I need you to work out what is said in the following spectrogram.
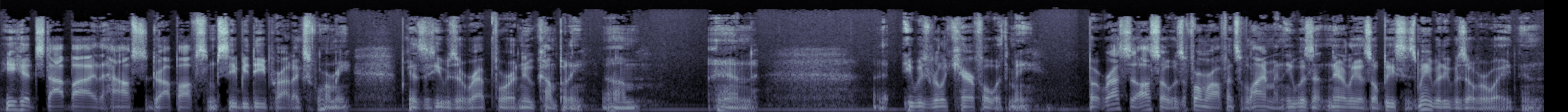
He had stopped by the house to drop off some CBD products for me because he was a rep for a new company, um, and he was really careful with me. But Russ also was a former offensive lineman. He wasn't nearly as obese as me, but he was overweight, and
